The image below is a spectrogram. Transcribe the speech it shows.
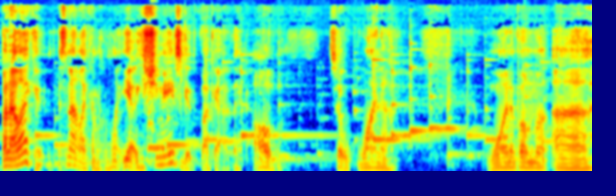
But I like it. It's not like I'm complaining. Yeah, she needs to get the fuck out of there. All of them. So why not? One of them uh,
